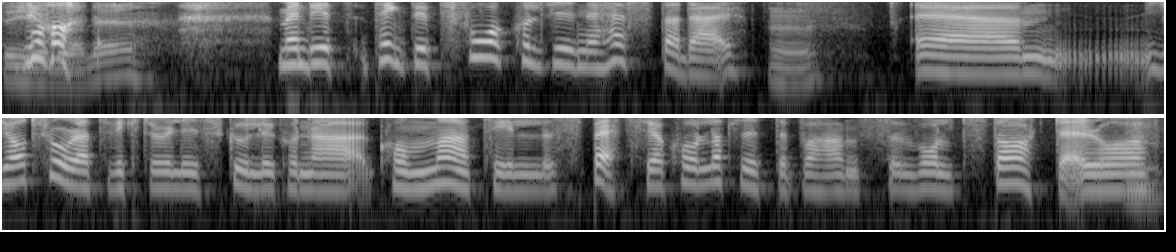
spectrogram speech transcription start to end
huvudet. Ja. Det, Men det, tänk dig två Colgjini-hästar där. Mm. Ehm, jag tror att Victor Elise skulle kunna komma till spets. Jag har kollat lite på hans voltstarter och Mm.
